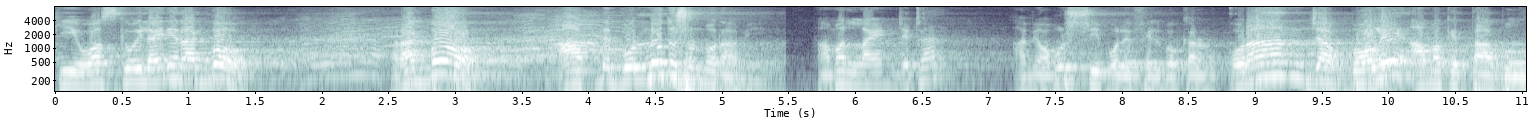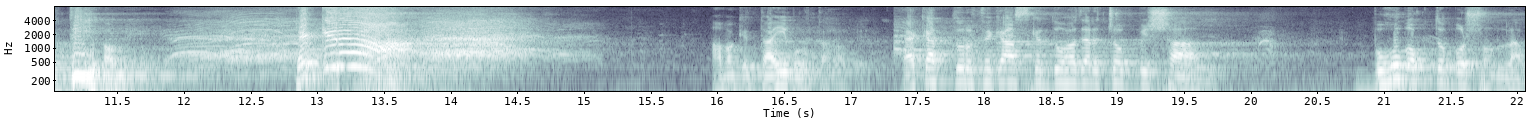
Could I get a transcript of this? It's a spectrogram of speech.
কি ওয়াজকে ওই লাইনে রাখব? রাখব? আপনি বললেও তো শুনব না আমি। আমার লাইন যেটা, আমি অবশ্যই বলে ফেলব, কারণ কোরআন যা বলে, আমাকে তা বলতেই হবে। আমাকে তাই বলতে হবে। একাত্তর থেকে আজকে দু হাজার চব্বিশ সাল, বহু বক্তব্য শুনলাম।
